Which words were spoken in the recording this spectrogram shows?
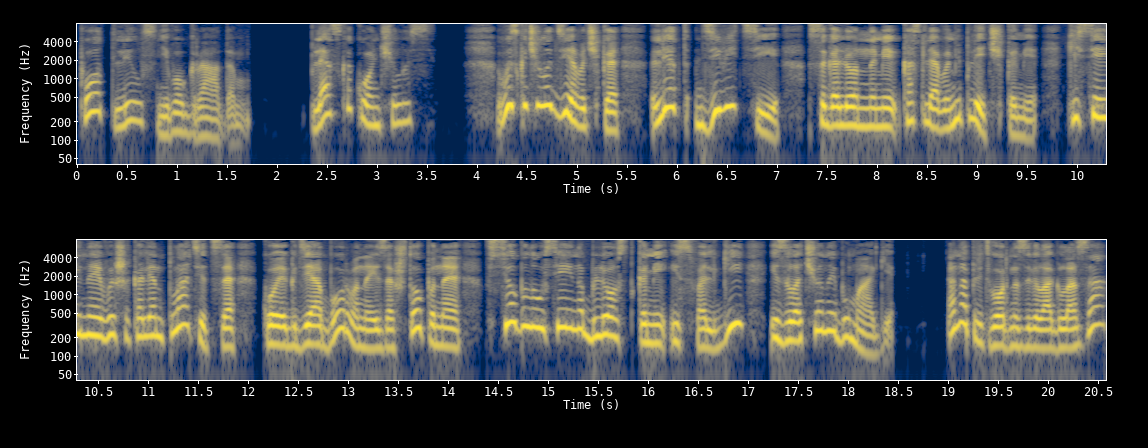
пот лил с него градом. Пляска кончилась. Выскочила девочка лет девяти с оголенными костлявыми плечиками. Кисейная выше колен платьица, кое-где оборванная и заштопанная, все было усеяно блестками из фольги и золоченой бумаги. Она притворно завела глаза,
